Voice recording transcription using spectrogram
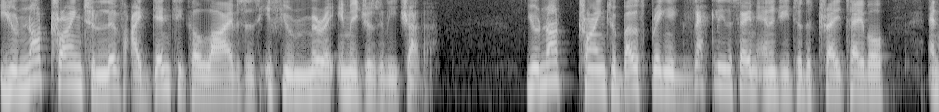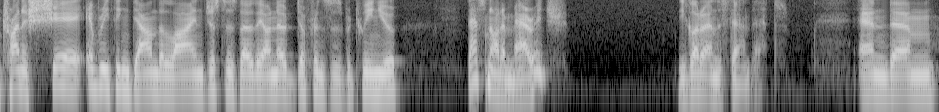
You're not trying to live identical lives as if you're mirror images of each other. You're not trying to both bring exactly the same energy to the trade table and trying to share everything down the line just as though there are no differences between you. That's not a marriage. You got to understand that. And, um,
